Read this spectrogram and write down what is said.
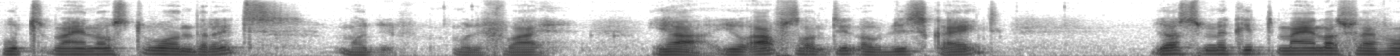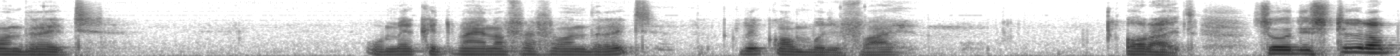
put minus 200 modif modify. Yeah you have something of this kind. Just make it minus 500 we'll make it minus 500 click on modify. All right. So the stirrup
